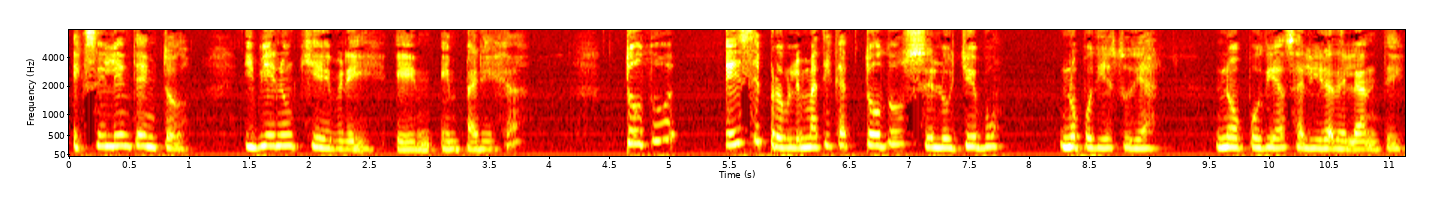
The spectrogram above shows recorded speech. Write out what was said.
excelente en todo, y viene un quiebre en, en pareja. Todo, esa problemática, todo se lo llevó. No podía estudiar, no podía salir adelante.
